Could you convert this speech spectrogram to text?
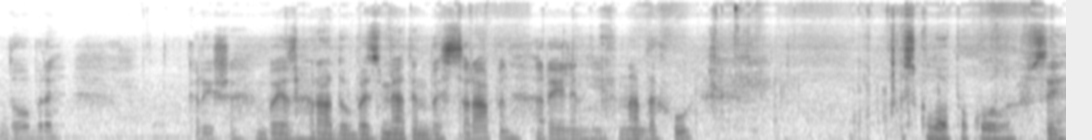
добре. Криша без граду, без вмятин, без царапин, рейлінги на даху. Скло по колу все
